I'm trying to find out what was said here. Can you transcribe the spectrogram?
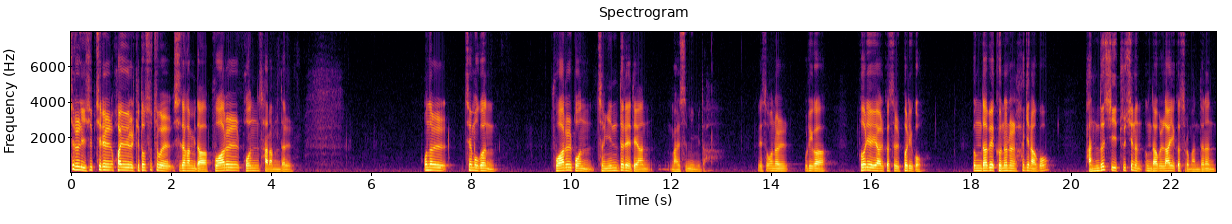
7월 27일 화요일 기도 수첩을 시작합니다. 부활을 본 사람들. 오늘 제목은 부활을 본 증인들에 대한 말씀입니다. 그래서 오늘 우리가 버려야 할 것을 버리고 응답의 근원을 확인하고 반드시 주시는 응답을 나의 것으로 만드는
